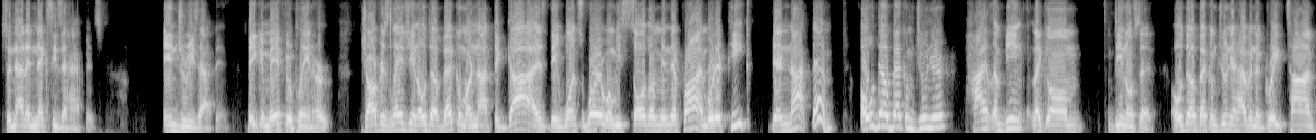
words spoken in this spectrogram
So now the next season happens. Injuries happen. Baker Mayfield playing hurt. Jarvis Landry and Odell Beckham are not the guys they once were when we saw them in their prime or their peak. They're not them. Odell Beckham Jr. high and being like um Dino said, Odell Beckham Jr. having a great time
